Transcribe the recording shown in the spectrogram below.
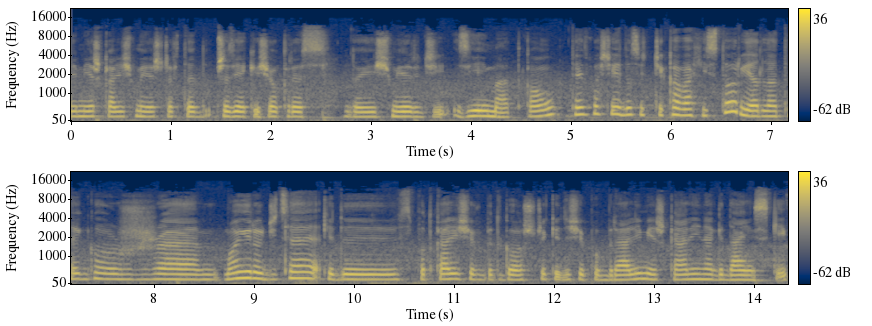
Yy, Mieszkaliśmy jeszcze wtedy przez jakiś okres do jej śmierci z jej matką. To jest właściwie dosyć ciekawa historia, dlatego że moi rodzice, kiedy spotkali się w Bydgoszczy, kiedy się pobrali, mieszkali na Gdańskiej,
